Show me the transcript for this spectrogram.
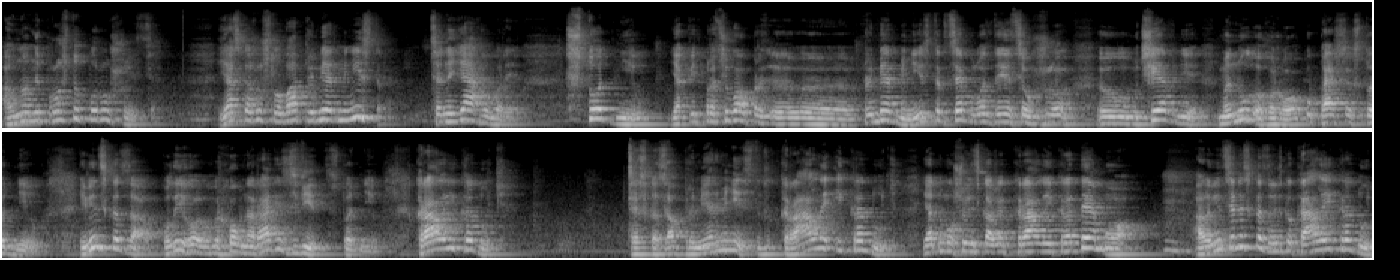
А воно не просто порушується. Я скажу слова прем'єр-міністра. Це не я говорив. 100 днів, як відпрацював е, е, прем'єр-міністр, це було, здається, в е, у червні минулого року, перших 100 днів. І він сказав, коли його в Верховній Раді звіт 100 днів, крали і крадуть. Це сказав прем'єр-міністр. Крали і крадуть. Я думав, що він скаже, крали і крадемо. Але він це не сказав, він сказав, крали і крадуть.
